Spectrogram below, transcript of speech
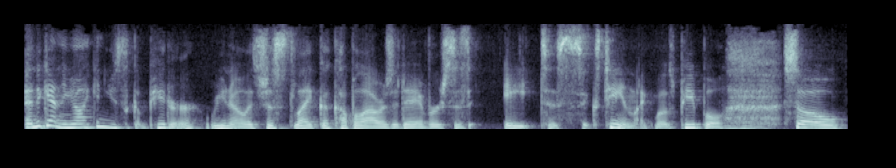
And again you know i can use the computer you know it's just like a couple hours a day versus 8 to 16 like most people. Mm-hmm. So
